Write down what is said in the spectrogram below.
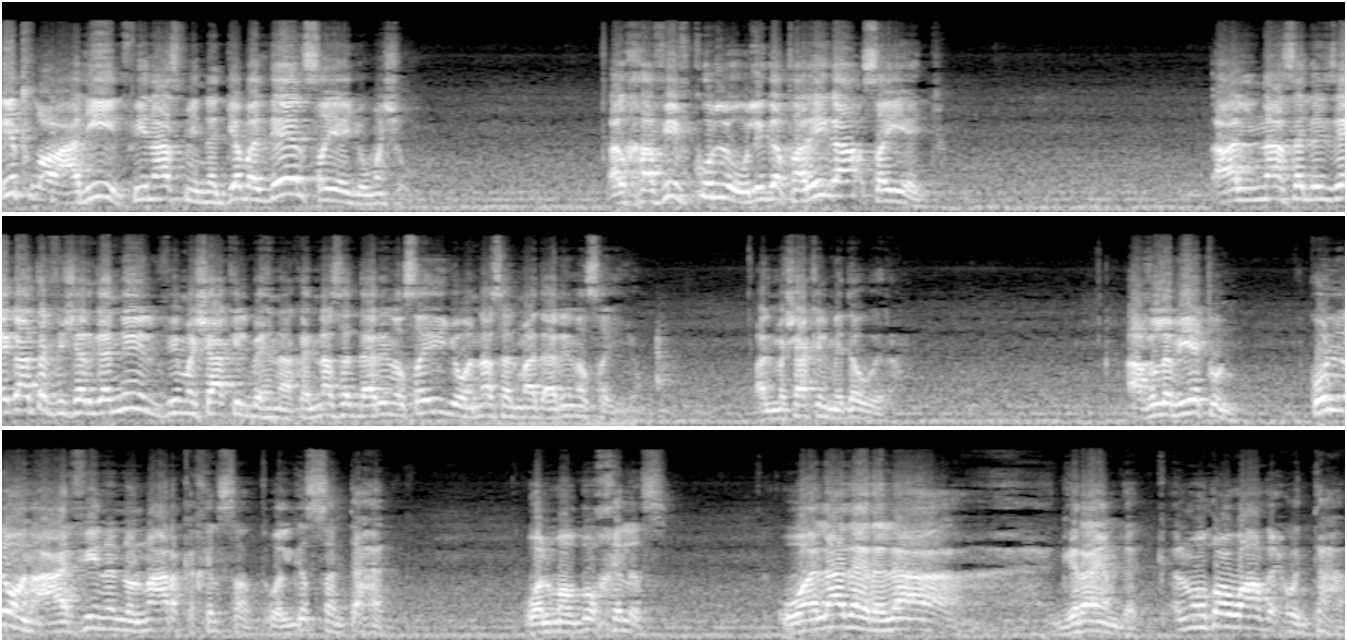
يطلعوا عديد في ناس من الجبل ديل صيجوا مشوا. الخفيف كله لقى طريقة صيج. الناس اللي زي قاتل في شرق النيل في مشاكل بهناك. الناس اللي دارين يصيجوا والناس اللي ما دارين يصيجوا المشاكل مدورة. أغلبيتهم كلهم عارفين إنه المعركة خلصت والقصة انتهت والموضوع خلص. ولا داير لا قراية مدك. الموضوع واضح وانتهى.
